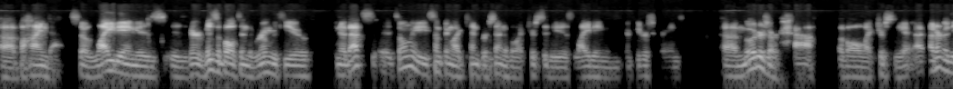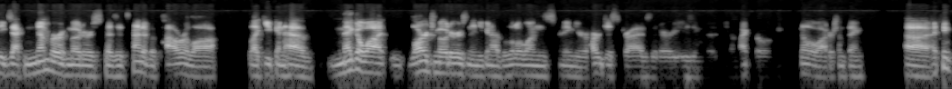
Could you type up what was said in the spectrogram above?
uh, behind that. So lighting is is very visible. It's in the room with you you know that's it's only something like 10% of electricity is lighting and computer screens. Uh, motors are half of all electricity. I, I, don't know the exact number of motors because it's kind of a power law. Like you can have megawatt large motors and then you can have the little ones spinning your hard disk drives that are using the you know, micro milliwatt or something. Uh, i think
